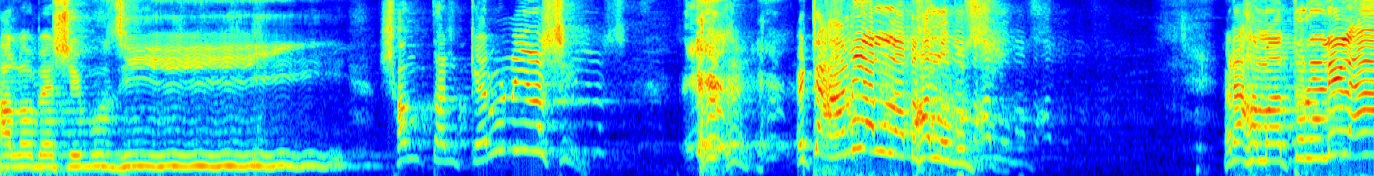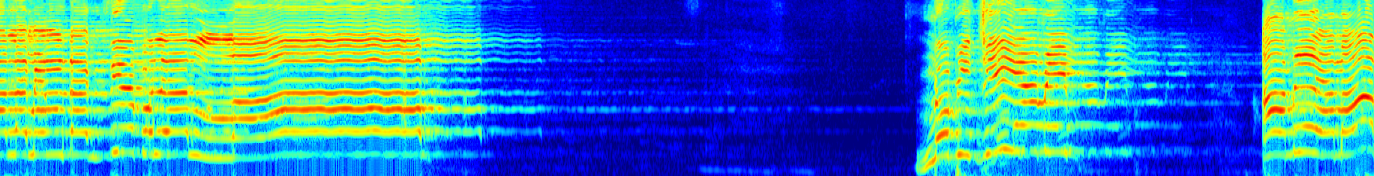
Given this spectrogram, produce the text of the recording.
ভালো বেশি বুঝি। সন্তান কেন নিয়ে আসি? এটা আমি আল্লাহ ভালো বুঝি। রাহমাতুল্লিল আলামিন বলে, আল্লাহ। নবীজি, আমি আমি আমার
